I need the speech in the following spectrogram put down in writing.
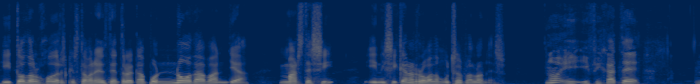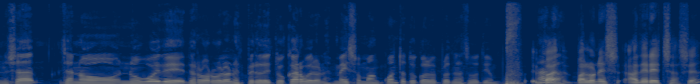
y todos los jugadores que estaban en el centro del campo no daban ya más de sí y ni siquiera han robado muchos balones. No, y, y fíjate, ya, ya no, no voy de, de robar balones, pero de tocar balones. Mason Man, ¿cuánto tocó el pelota en el segundo tiempo? Ba- Nada. balones a derechas, ¿eh?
